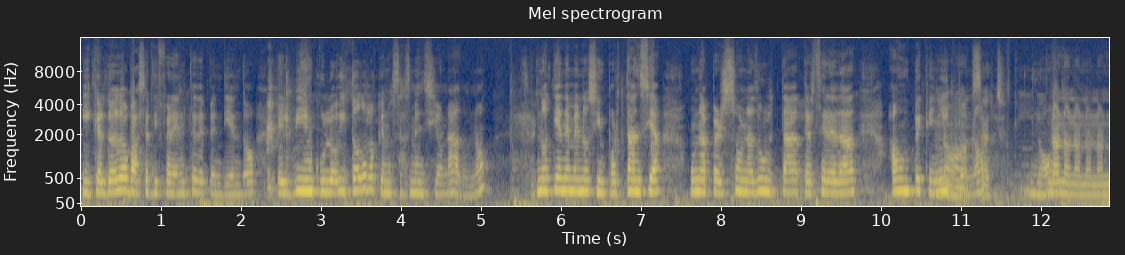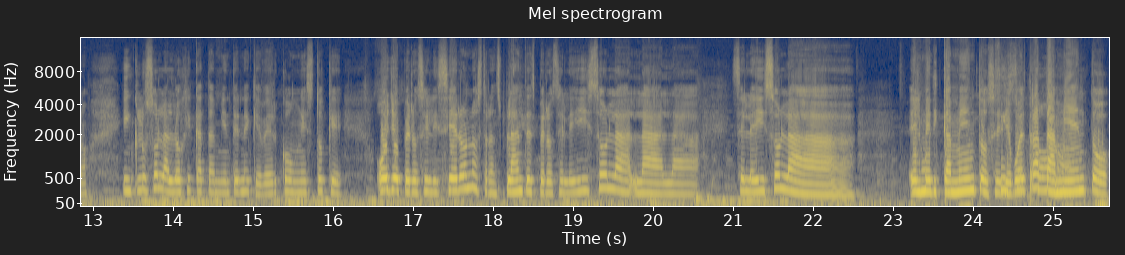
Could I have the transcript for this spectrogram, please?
y que el duelo va a ser diferente dependiendo el vínculo y todo lo que nos has mencionado, ¿no? No tiene menos importancia una persona adulta, tercera edad, a un pequeñito, ¿no? Exacto. No. no, no, no, no, no, no. Incluso la lógica también tiene que ver con esto que, oye, pero se le hicieron los trasplantes, pero se le hizo la, la, la, se le hizo la el medicamento, se, llevó el tratamiento,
